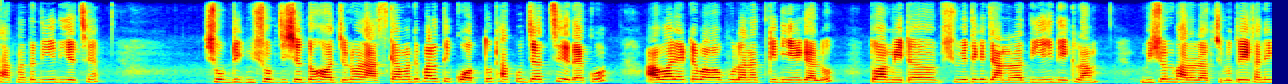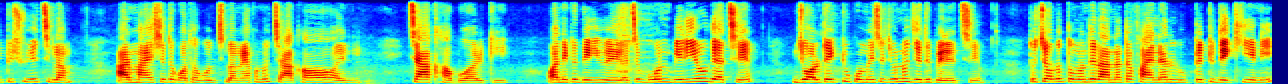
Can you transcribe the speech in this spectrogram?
ঢাকনাটা দিয়ে দিয়েছে। সবজি সবজি সেদ্ধ হওয়ার জন্য। আর আজকে আমাদের পাড়াতে কত ঠাকুর যাচ্ছে, দেখো। আবার একটা বাবা ভোলানাথকে নিয়ে গেল। তো আমি এটা শুয়ে থেকে জানালা দিয়েই দেখলাম। ভীষণ ভালো লাগছিল। তো এখানে একটু শুয়েছিলাম আর মায়ের সাথে কথা বলছিলাম। এখনও চা খাওয়া হয়নি। চা খাব আর কি। অনেকটা দেরি হয়ে গেছে। বোন বেরিয়েও গেছে। জলটা একটু কমেছে জন্য যেতে পেরেছে। তো চলো তোমাদের রান্নাটা ফাইনাল লুকটা একটু দেখিয়ে নিই।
